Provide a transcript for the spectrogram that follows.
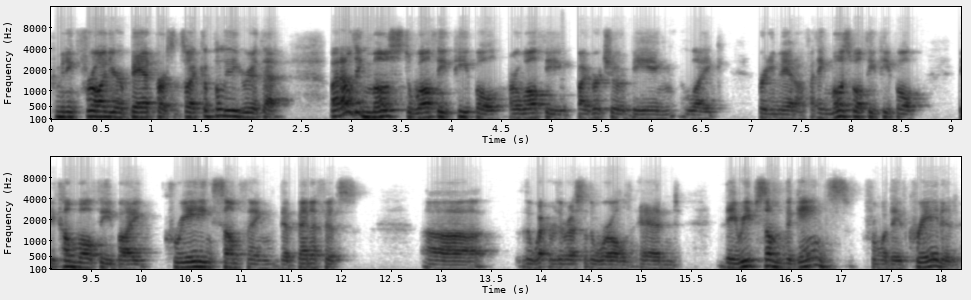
committing fraud, you're a bad person. So I completely agree with that. But I don't think most wealthy people are wealthy by virtue of being like Bernie Madoff. I think most wealthy people become wealthy by creating something that benefits uh, the, the rest of the world, and they reap some of the gains from what they've created,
